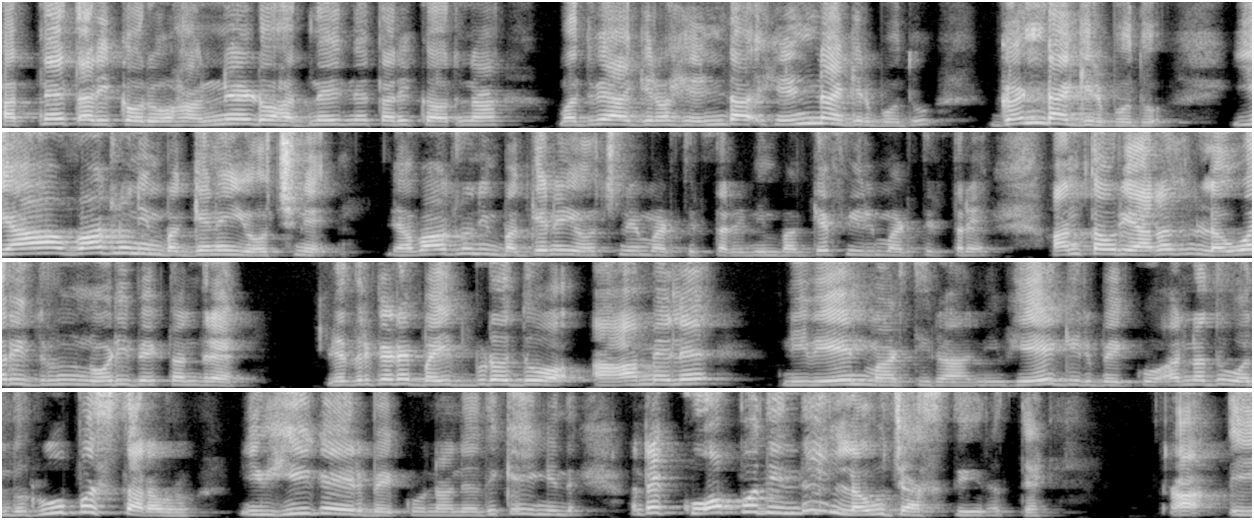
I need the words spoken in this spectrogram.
ಹತ್ತನೇ ತಾರೀಕವರು, ಹನ್ನೆರಡು, ಹದಿನೈದನೇ ತಾರೀಕು ಅವ್ರನ್ನ ಮದುವೆ ಆಗಿರೋ ಹೆಂಡ, ಹೆಣ್ಣಾಗಿರ್ಬೋದು, ಗಂಡಾಗಿರ್ಬೋದು, ಯಾವಾಗಲೂ ನಿಮ್ಮ ಬಗ್ಗೆನೇ ಯೋಚನೆ. ಯಾವಾಗಲೂ ನಿಮ್ಮ ಬಗ್ಗೆನೇ ಯೋಚನೆ ಮಾಡ್ತಿರ್ತಾರೆ ನಿಮ್ಮ ಬಗ್ಗೆ ಫೀಲ್ ಮಾಡ್ತಿರ್ತಾರೆ. ಅಂಥವ್ರು ಯಾರಾದರೂ ಲವರ್ ಇದ್ರೂ ನೋಡಿಬೇಕಂದ್ರೆ ಎದುರುಗಡೆ ಬೈದ್ಬಿಡೋದು, ಆಮೇಲೆ ನೀವೇನು ಮಾಡ್ತೀರಾ, ನೀವು ಹೇಗಿರಬೇಕು ಅನ್ನೋದು ಒಂದು ರೂಪಿಸ್ತಾರೆ ಅವರು. ನೀವು ಹೀಗೆ ಇರಬೇಕು, ನಾನು ಅದಕ್ಕೆ ಹಿಂಗಿದೆ. ಅಂದರೆ ಕೋಪದಿಂದ ಲವ್ ಜಾಸ್ತಿ ಇರುತ್ತೆ. ಈ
